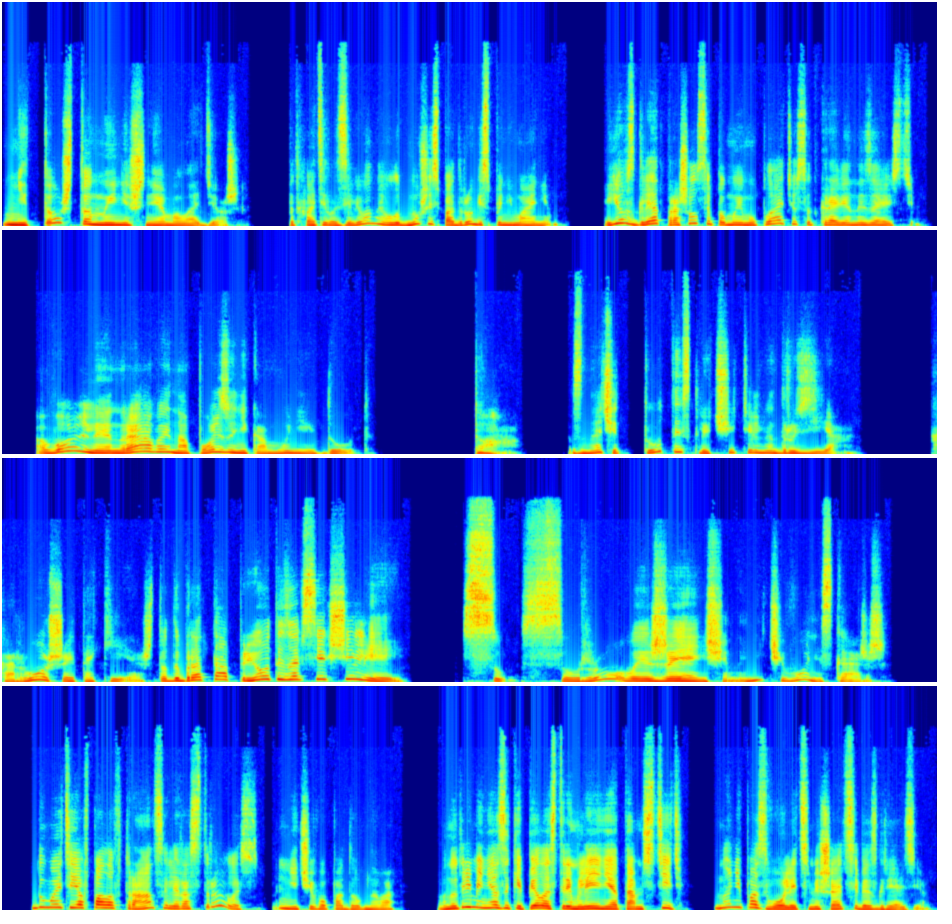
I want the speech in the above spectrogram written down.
«Не то, что нынешняя молодежь», — подхватила зеленая, улыбнувшись подруге с пониманием. Ее взгляд прошелся по моему платью с откровенной завистью. «Вольные нравы на пользу никому не идут». «Да, значит, тут исключительно друзья. Хорошие такие, что доброта прет изо всех щелей. Су суровые женщины, ничего не скажешь. Думаете, я впала в транс или расстроилась? Ничего подобного. Внутри меня закипело стремление отомстить, но не позволить смешать себя с грязью.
